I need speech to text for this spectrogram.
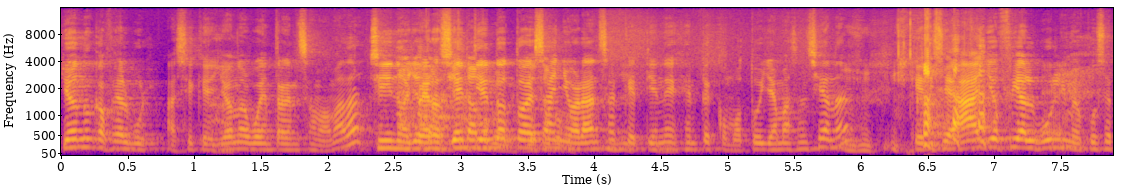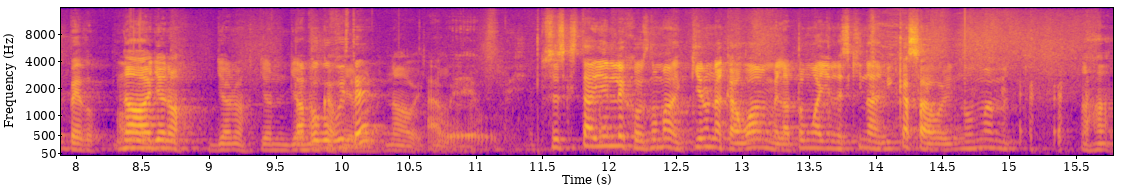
Yo nunca fui al Bull, así que yo no voy a entrar en esa mamada. Sí, no, yo Pero tampoco, sí entiendo tampoco, toda esa tampoco. añoranza que tiene gente como tú, ya más anciana, que dice, ah, yo fui al Bull y me puse pedo. no, yo no, yo no. Yo, yo ¿Tampoco fui fuiste? al- No, güey. Ah, no. güey. Pues es que está bien lejos, no mames. Quiero una caguama, me la tomo ahí en la esquina de mi casa, güey. No mames. Ajá.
